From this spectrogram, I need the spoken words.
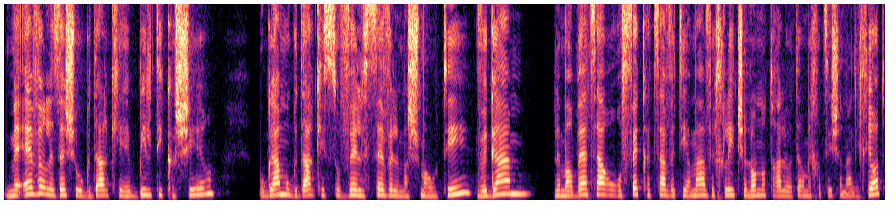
מעבר לזה שהוא הוגדר כבלתי כשיר, הוא גם מוגדר כסובל סבל משמעותי, וגם, למרבה הצער, רופא קצב את ימיו, החליט שלא נותרה לו יותר מחצי שנה לחיות.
